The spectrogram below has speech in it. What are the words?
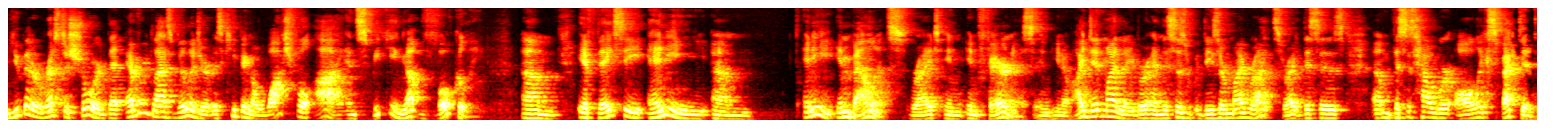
you better rest assured that every last villager is keeping a watchful eye and speaking up vocally um, if they see any. Um, any imbalance right in in fairness and you know i did my labor and this is these are my rights right this is um, this is how we're all expected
